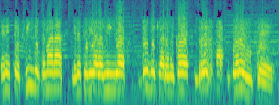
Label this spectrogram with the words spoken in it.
en este fin de semana y en este día domingo desde Claromecó, Rota y Orense.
